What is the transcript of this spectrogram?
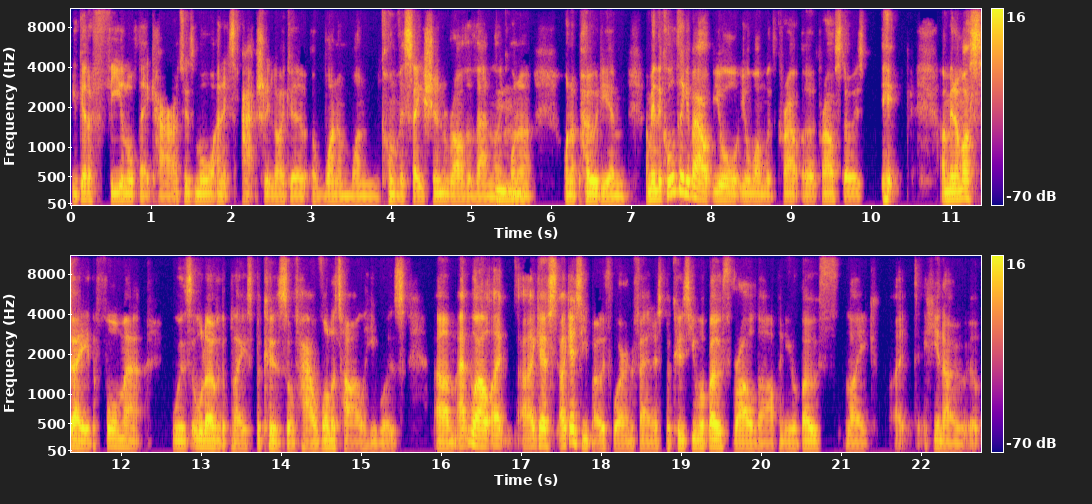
you get a feel of their characters more and it's actually like a, a one-on-one conversation rather than like on Mm. a on a podium. I mean the cool thing about your your one with Krau, uh, is it i mean i must say the format was all over the place because of how volatile he was. Um and well I, I guess i guess you both were in fairness because you were both riled up and you were both like you know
